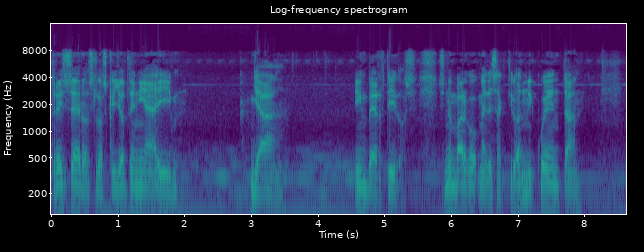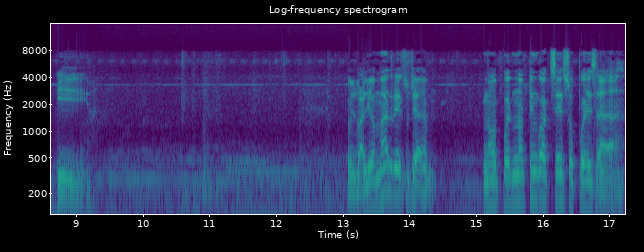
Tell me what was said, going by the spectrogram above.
tres ceros los que yo tenía ahí ya invertidos. Sin embargo, me desactivan mi cuenta y pues valió madres, o sea, no pues no tengo acceso pues a,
